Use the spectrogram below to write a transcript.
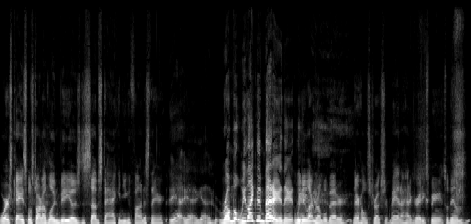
worst case, we'll start uploading videos to Substack, and you can find us there. Yeah, yeah, yeah. Rumble, we like them better. They're, We do they're- like Rumble better. Their whole structure, man. I had a great experience with them.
